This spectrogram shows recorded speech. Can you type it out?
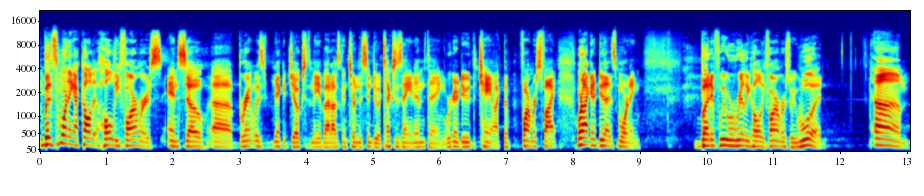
but this morning I called it Holy Farmers, and so uh, Brent was making jokes with me about I was going to turn this into a Texas A&M thing. We're going to do the chant like the farmers fight. We're not going to do that this morning, but if we were really holy farmers, we would. Um,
